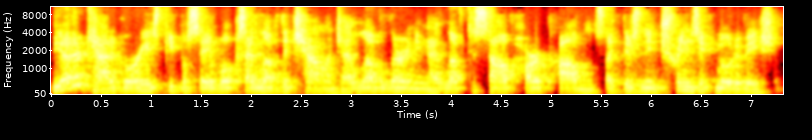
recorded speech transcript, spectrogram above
The other category is people say, well, because I love the challenge, I love learning, I love to solve hard problems. Like there's an intrinsic motivation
